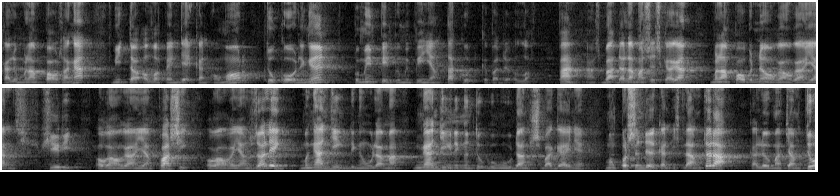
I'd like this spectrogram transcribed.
kalau melampau sangat, minta Allah pendekkan umur, tukar dengan pemimpin-pemimpin yang takut kepada Allah. Faham? Ha, sebab dalam masa sekarang melampau benar orang-orang yang syirik, orang-orang yang fasik, orang-orang yang zalim, menganjing dengan ulama, menganjing dengan tok guru dan sebagainya, mempersendakan Islam. Betul tak? Kalau macam tu,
